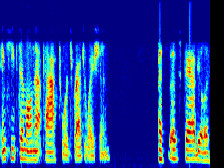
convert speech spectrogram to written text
and keep them on that path towards graduation. That's, that's fabulous.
